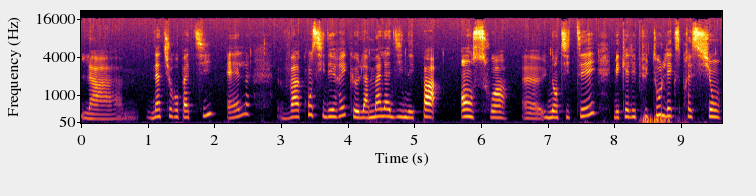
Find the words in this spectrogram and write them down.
la naturopathie, elle, va considérer que la maladie n'est pas en soi euh, une entité, mais qu'elle est plutôt l'expression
